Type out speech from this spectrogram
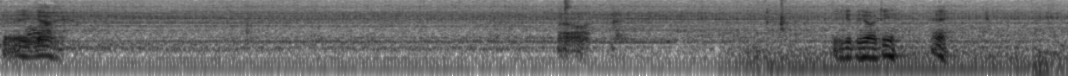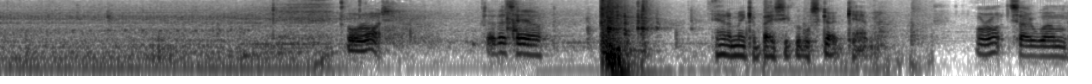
so there you go Alright you get the idea. Yeah. Alright, so that's how, how to make a basic little scope cam. Alright, so um,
